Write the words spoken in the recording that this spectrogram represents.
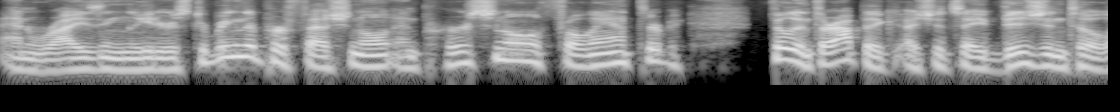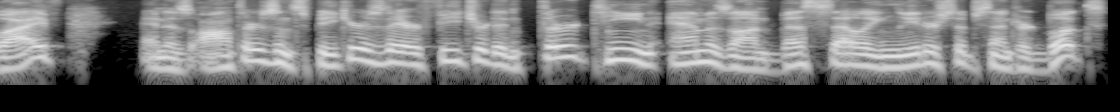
and rising leaders to bring their professional and personal philanthropic, philanthropic, I should say, vision to life. And as authors and speakers, they are featured in 13 Amazon best-selling leadership-centered books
